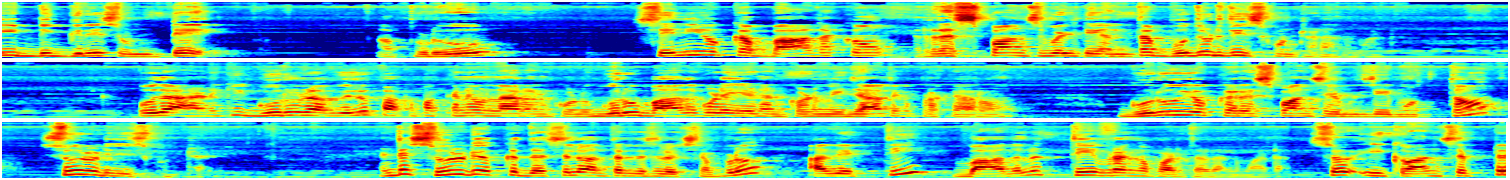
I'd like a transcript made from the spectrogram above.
ఎయిట్ డిగ్రీస్ ఉంటే అప్పుడు శని యొక్క బాధకం రెస్పాన్సిబిలిటీ అంతా బుధుడు తీసుకుంటాడు అనమాట ఉదాహరణకి గురు రవిలు పక్క పక్కనే ఉన్నారనుకోండి గురువు బాధ కూడా వేయడనుకోండి అనుకోండి మీ జాతక ప్రకారం గురువు యొక్క రెస్పాన్సిబిలిటీ మొత్తం సూర్యుడు తీసుకుంటాడు. అంటే సూర్యుడు యొక్క దశలో అంతర్దశలు వచ్చినప్పుడు ఆ వ్యక్తి బాధలు తీవ్రంగా పడతాడు అనమాట సో ఈ కాన్సెప్ట్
